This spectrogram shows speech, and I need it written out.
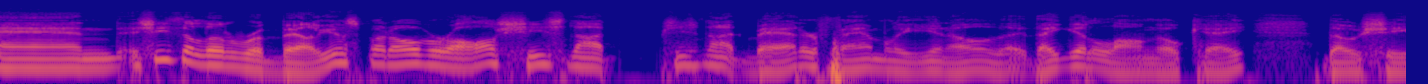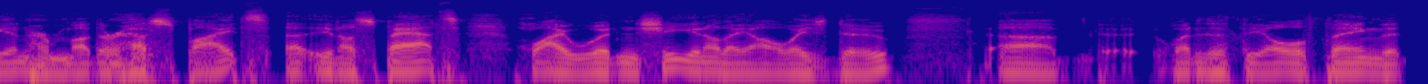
and she's a little rebellious, but overall she's not she's not bad. Her family, you know, they, they get along okay. Though she and her mother have spites, uh, you know, spats. Why wouldn't she? You know, they always do. Uh, what is it? The old thing that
